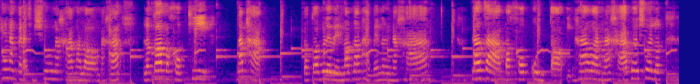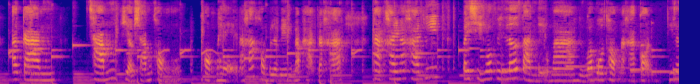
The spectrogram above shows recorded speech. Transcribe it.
ให้นำกระดาษทิชชู่นะคะมารองนะคะ แล้วก็ประคบที่หน้าผากแล้วก็บริเวณรอบหน้าผากได้เลยนะคะ เราจะประคบอุ่นต่ออีก 5 วันนะคะ เพื่อช่วยลดอาการช้ำเขียวช้ำของ ของแผลนะคะของบริเวณหน้าผากนะคะ หากใครนะคะที่ไปฉีดพวกฟิลเลอร์สันเหลวมา หรือว่าโบท็อกนะคะ ก่อนที่จะ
